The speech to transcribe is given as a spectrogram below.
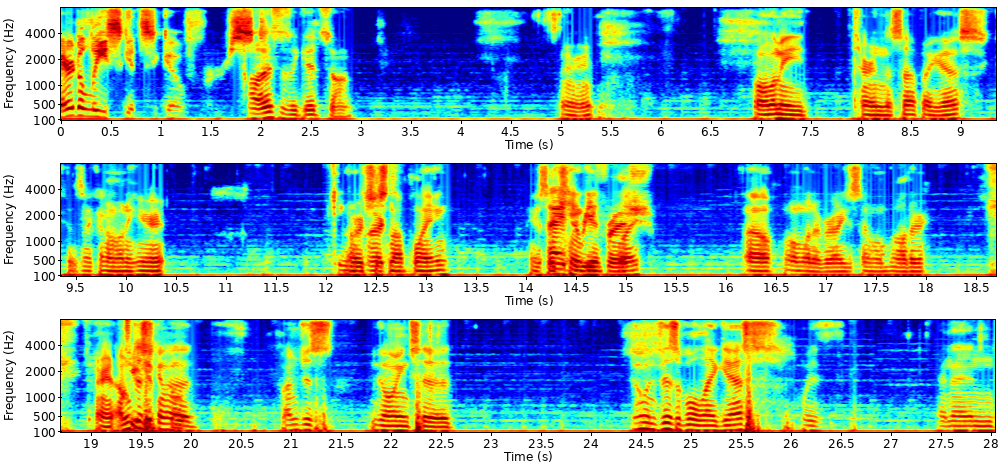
Haer'Dalis gets to go first. Oh, this is a good song. All right. Well, let me turn this up, I guess, because I kind of want to hear it, Kingdom or it's just not playing. I guess I I, can't get to play. Oh, well, whatever. I guess I won't bother. All right, I'm just difficult. gonna. I'm just going to go invisible, I guess, with, and then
